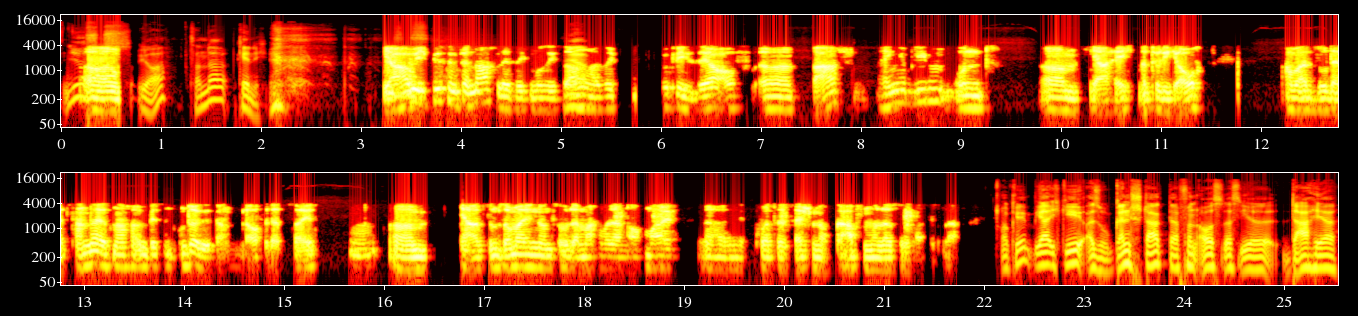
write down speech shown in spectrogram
Ja, Ähm. das- ja Zander kenne ich. Ja, habe ich ein bisschen vernachlässigt, muss ich sagen. Ja. Also ich bin wirklich sehr auf äh, Barsch hängen geblieben und ähm, ja, Hecht natürlich auch. Aber so der Zander ist nachher ein bisschen untergegangen im Laufe der Zeit. Ja. Ähm, ja, zum Sommer hin und so, da machen wir dann auch mal äh, eine kurze Session auf Karpfen oder sowas. Okay, ja, ich gehe also ganz stark davon aus, dass ihr daher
